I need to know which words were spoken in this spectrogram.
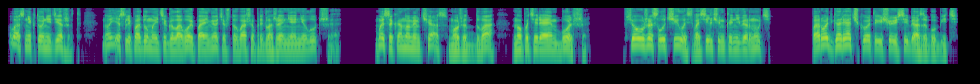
Вас никто не держит, но если подумаете головой, поймете, что ваше предложение не лучшее. Мы сэкономим час, может, два, но потеряем больше. Все уже случилось, Васильченко не вернуть. Пороть горячку — это еще и себя загубить.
